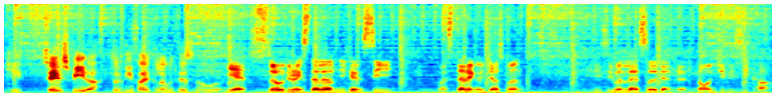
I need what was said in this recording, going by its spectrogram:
Okay, same speed, ah, 25 kilometers an hour. Yes, so during slalom, you can see my steering adjustment is even lesser than the non-GVC car.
